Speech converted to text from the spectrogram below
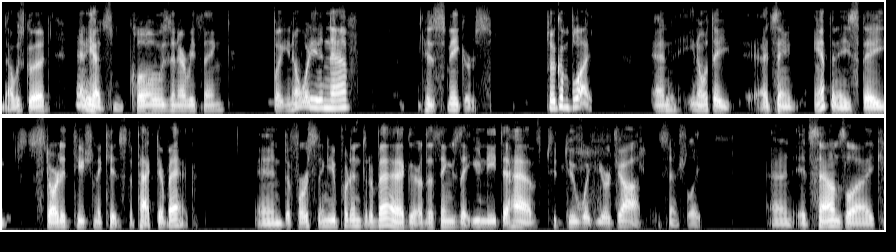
That was good. And he had some clothes and everything. But you know what he didn't have? His sneakers. So he couldn't play. And hmm. you know what they at st anthony's they started teaching the kids to pack their bag and the first thing you put into the bag are the things that you need to have to do what your job, essentially. And it sounds like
